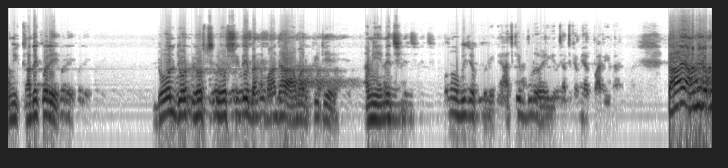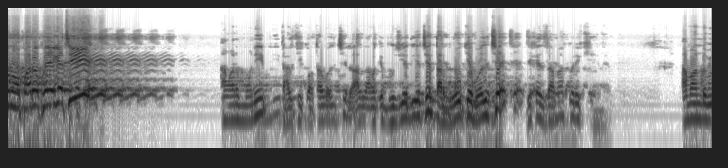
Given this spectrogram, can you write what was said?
আমি কাঁধে করে ডোল রশ্মিতে বাঁধা আমার পিঠে আমি এনেছি। কোনো অভিযোগ করিনি। আজকে বুড়ো হয়ে গেছে, আজকে আমি আর পারি না। তাই আমি যখন অপারক হয়ে গেছি আমার মনিব কালকে কথা বলছিল? আল্লাহ আমাকে বুঝিয়ে দিয়েছেন, তার বউকে বলছে, দেখে জামা করে খেয়ে নেন। আমার নবী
